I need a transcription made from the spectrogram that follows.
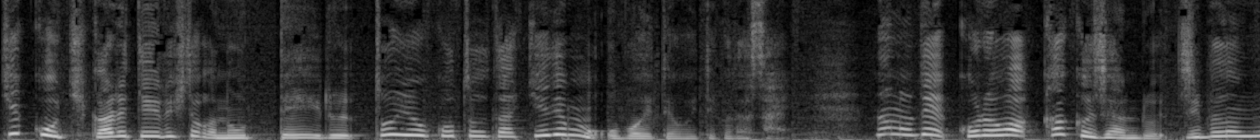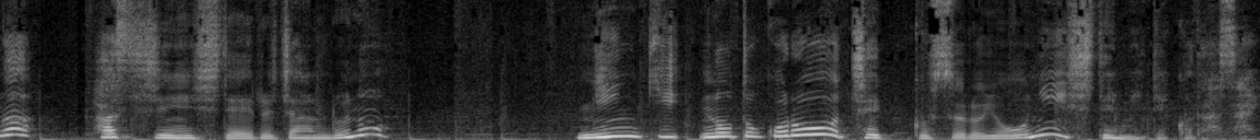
結構聞かれている人が乗っているということだけでも覚えておいてください。なのでこれは各ジャンル自分が発信しているジャンルの人気のところをチェックするようにしてみてください。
